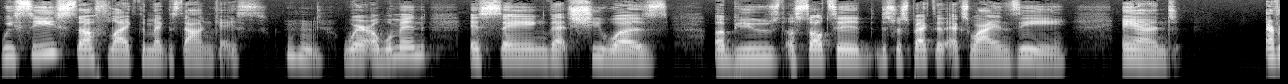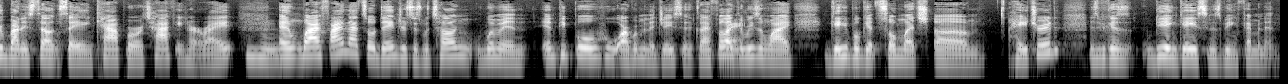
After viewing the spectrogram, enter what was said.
we see stuff like the Meg Thee Stallion case, where a woman is saying that she was abused, assaulted, disrespected, X, Y, and Z, and everybody's telling, saying cap or attacking her, right? And why I find that so dangerous is we're telling women and people who are women adjacent. Because I feel like the reason why gay people get so much um, hatred is because being gay seen as being feminine.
